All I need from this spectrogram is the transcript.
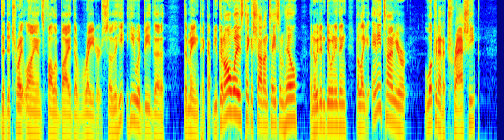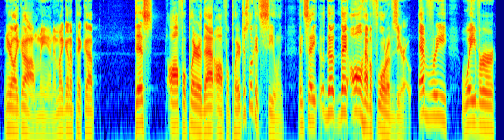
the Detroit Lions followed by the Raiders. So he, he would be the, the main pickup. You can always take a shot on Taysom Hill. I know he didn't do anything, but like anytime you're looking at a trash heap and you're like, oh man, am I going to pick up this awful player or that awful player? Just look at ceiling and say they all have a floor of zero. Every waiver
